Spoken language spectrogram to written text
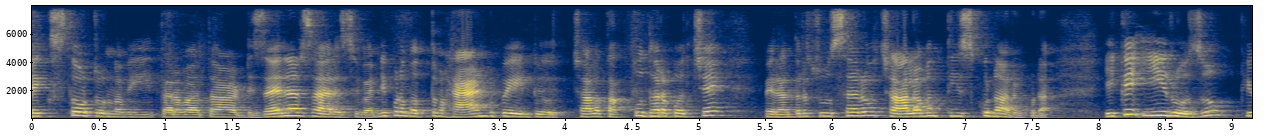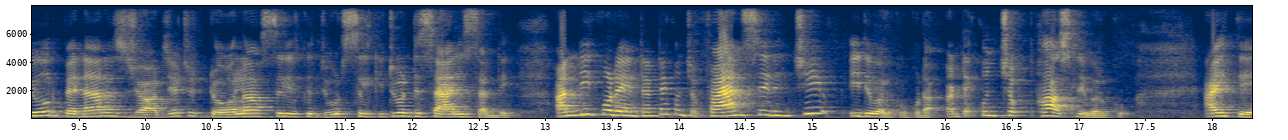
Checks తోటి ఉన్నవి తర్వాత డిజైనర్ శారీస్. ఇవన్నీ కూడా మొత్తం హ్యాండ్ పెయింట్. చాలా తక్కువ ధరకు వచ్చే మీరందరూ చూసారు చాలామంది తీసుకున్నారు కూడా. ఇక ఈరోజు pure Banaras georgette dola silk jute silk ఇటువంటి శారీస్ అండి. అన్నీ కూడా ఏంటంటే కొంచెం ఫ్యాన్సీ నుంచి ఇది వరకు కూడా అంటే కొంచెం కాస్ట్లీ వరకు. అయితే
